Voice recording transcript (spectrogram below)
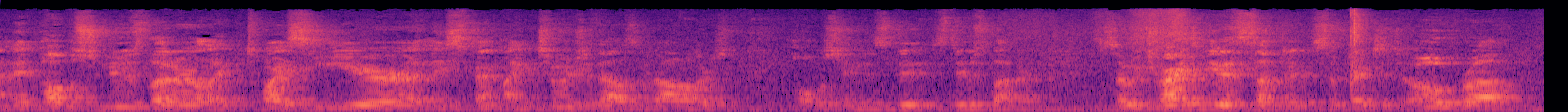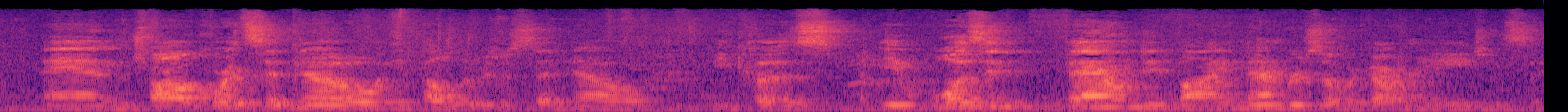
And they published a newsletter like twice a year, and they spent like $200,000 publishing this, news, this, newsletter. So we tried to get it subject, subjected to OPRA, and the trial court said no, and the appellate division said no, because it wasn't founded by members of a government agency.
